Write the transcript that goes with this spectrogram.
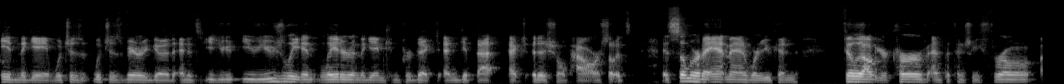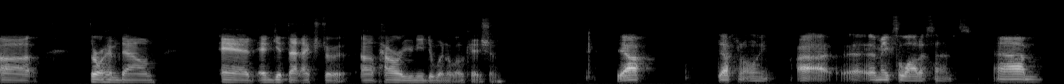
in the game, which is which is very good. And it's you, you usually in later in the game can predict and get that additional power. So it's it's similar to Ant Man where you can fill out your curve and potentially throw uh, throw him down and and get that extra uh, power you need to win a location. Yeah, definitely. Uh, that makes a lot of sense. Um,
